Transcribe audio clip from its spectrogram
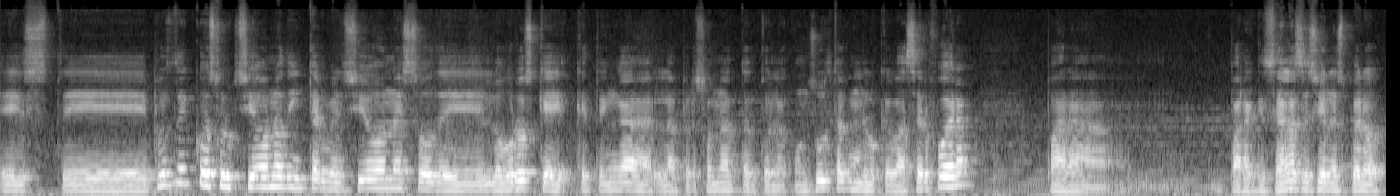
este, pues de construcción o de intervenciones o de logros que, que tenga la persona tanto en la consulta como lo que va a hacer fuera para, para que sean las sesiones, pero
